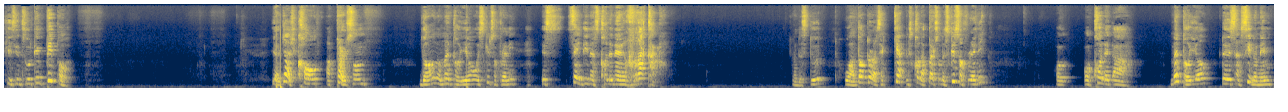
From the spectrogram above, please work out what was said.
He's insulting people. Yeah, judge call a person dumb or mental ill or schizophrenic is same thing as calling a raka. Understood? Or a doctor as a cat is called a person schizophrenic or, or call it a mental ill, there is a synonym.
